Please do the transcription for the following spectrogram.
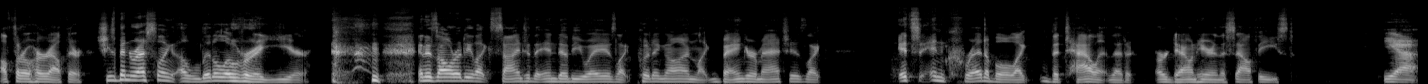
I'll throw her out there. She's been wrestling a little over a year. and is already like signed to the NWA is like putting on like banger matches. Like it's incredible, like the talent that are down here in the southeast. Yeah,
